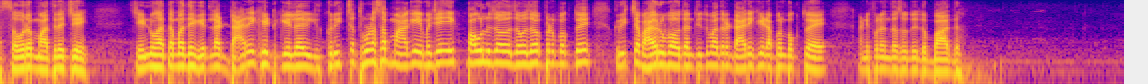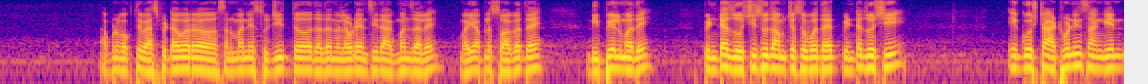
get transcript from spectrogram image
सौरभ मात्रेचे चेंडू हातामध्ये घेतला डायरेक्ट हिट केलं. क्रिजच्या थोडासा मागे म्हणजे एक पाऊल जवळ जवळजवळ पण बघतोय. क्रीजच्या बाहेर उभा होता आणि तिथून मात्र डायरेक्ट हिट आपण बघतोय. आणि फलंदाज होतोय तो बाद. आपण बघतोय व्यासपीठावर सन्मान्य सुजित दादा नलावडे यांचं इथं आगमन झालं आहे भाई आपलं स्वागत आहे डी पी एलमध्ये पिंट्या जोशीसुद्धा आमच्यासोबत आहेत. पिंट्या जोशी एक गोष्ट आठवणीन सांगेन.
